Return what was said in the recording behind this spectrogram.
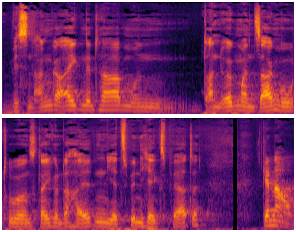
Wissen angeeignet haben und dann irgendwann sagen, worüber wir uns gleich unterhalten, jetzt bin ich Experte? Genau.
